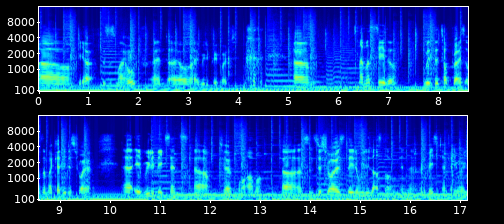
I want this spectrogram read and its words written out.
Uh, yeah, this is my hope, and I, I really pray for it. Um, I must say though, with the top price of the Makati Destroyer, uh, it really makes sense um, to have more armor. Uh, since destroyers they don't really last long in a, in a base attack anyways.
